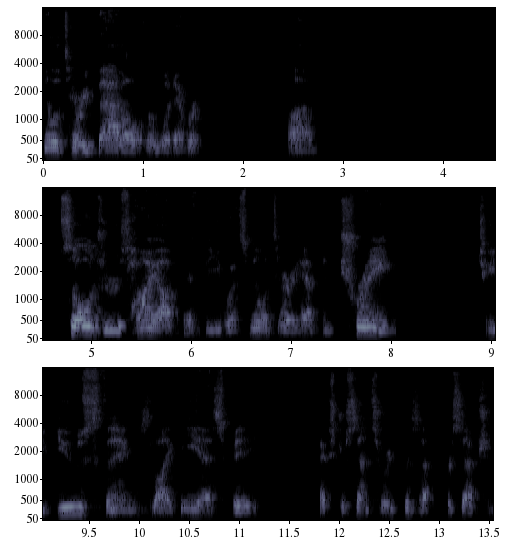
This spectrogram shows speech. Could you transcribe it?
military battle or whatever, uh, soldiers high up in the U.S. military have been trained to use things like ESP, extrasensory perception,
